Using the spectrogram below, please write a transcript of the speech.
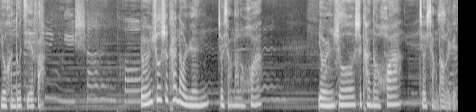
有很多解法。有人说是看到人就想到了花，有人说是看到花就想到了人，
